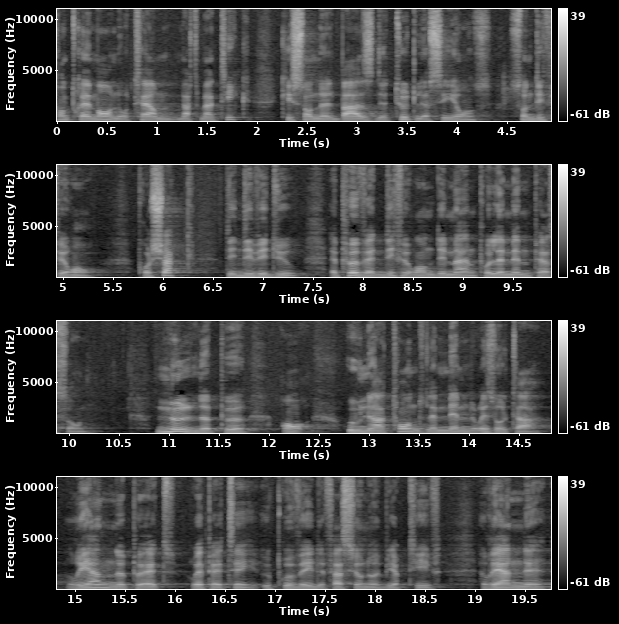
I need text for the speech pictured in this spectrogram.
contrairement aux termes mathématiques qui sont la base de toute la science, sont différents. Pour chaque individu et peuvent être différents des mêmes pour les mêmes personnes. Nul ne peut en, ou n'attendre le même résultat. Rien ne peut être répété ou prouvé de façon objective. Rien n'est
